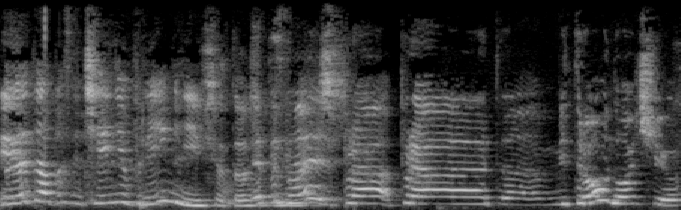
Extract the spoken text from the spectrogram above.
И это обозначение времени еще тоже. Это знаешь про, про метро ночью?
